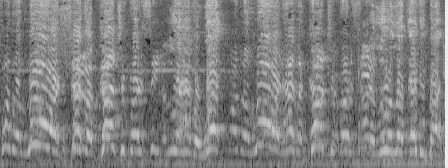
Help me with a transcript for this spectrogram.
For the Lord has a controversy. The Lord have a what? For the Lord has a controversy. The Lord love everybody.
